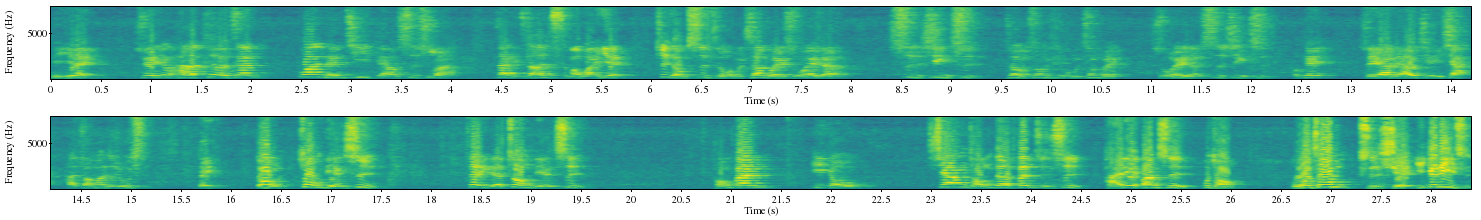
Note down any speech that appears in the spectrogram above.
醚类。所以就把它的特征官能基表示出来。让你知道它是什么玩意，这种式子我们称为所谓的四性式，这种东西我们称为所谓的四性式，OK？所以要了解一下它的状况是如此。对，懂。重点是这里的重点是同分异构物，相同的分子式排列方式不同。国中只学一个例子，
